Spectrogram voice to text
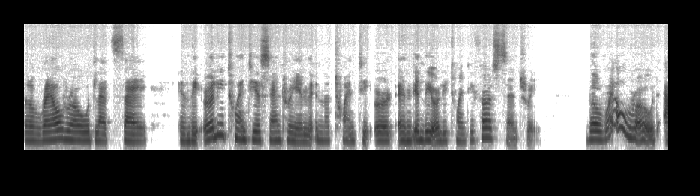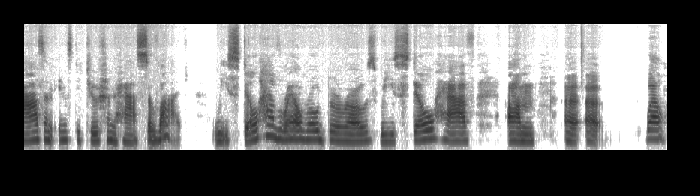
the railroad, let's say, in the early 20th century and in the 20 er, and in the early 21st century. The railroad as an institution has survived. We still have railroad bureaus. We still have, um, uh, uh, well,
